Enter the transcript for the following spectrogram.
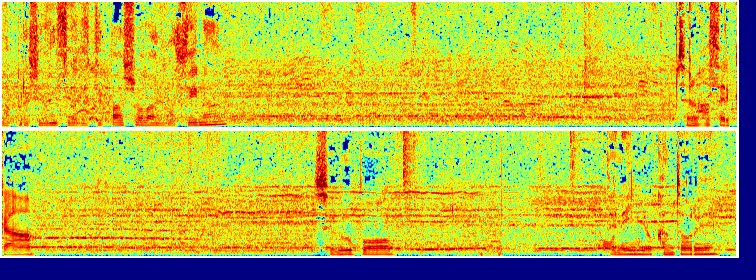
Las presidencias de este paso, las bocinas. se nos acerca ese grupo de niños cantores.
